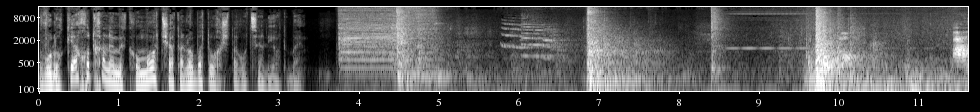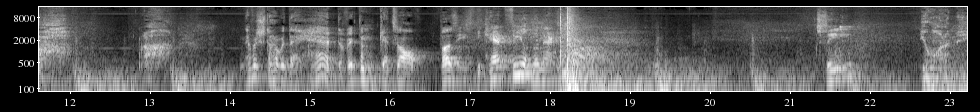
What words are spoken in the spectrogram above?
והוא לוקח אותך למקומות שאתה לא בטוח שאתה רוצה להיות בהם. Ah. Ah. Never start with the head. The victim gets all fuzzy. He can't feel the neck. See? You wanted me.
